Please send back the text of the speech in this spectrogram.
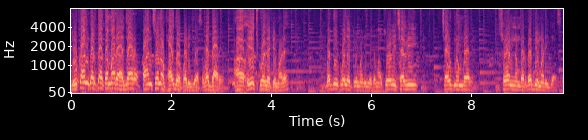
દુકાન કરતાં તમારે હજાર પાંચસોનો ફાયદો પડી જશે વધારે. હા, એ જ ક્વોલિટી મળે. બધી ક્વોલિટી મળી જાય. તમારે ચોવીસ છવ્વીસ ચૌદ નંબર સોળ નંબર બધી મળી જશે.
